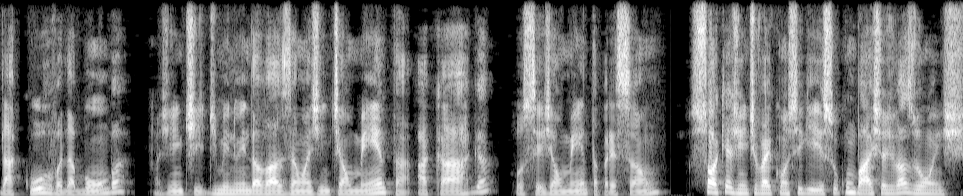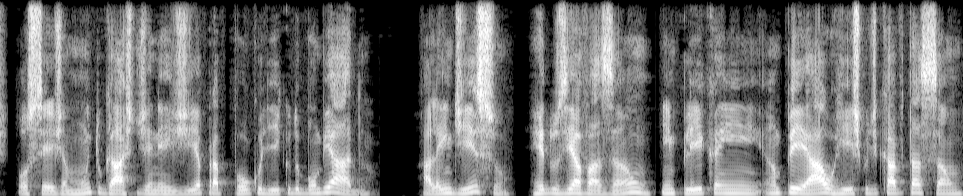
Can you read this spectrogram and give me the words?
da curva da bomba, a gente diminuindo a vazão, a gente aumenta a carga, ou seja, aumenta a pressão. Só que a gente vai conseguir isso com baixas vazões, ou seja, muito gasto de energia para pouco líquido bombeado. Além disso, reduzir a vazão implica em ampliar o risco de cavitação,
